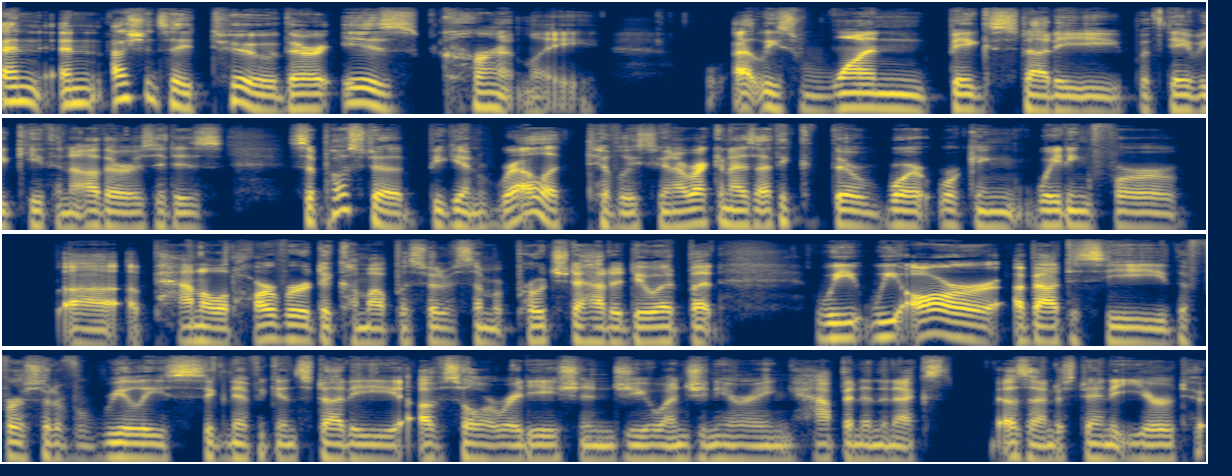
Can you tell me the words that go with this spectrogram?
And and I should say too, there is currently at least one big study with David Keith and others. It is supposed to begin relatively soon. I recognize, I think they're working, waiting for uh, a panel at Harvard to come up with sort of some approach to how to do it. But we we are about to see the first sort of really significant study of solar radiation geoengineering happen in the next as I understand it, year or two.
